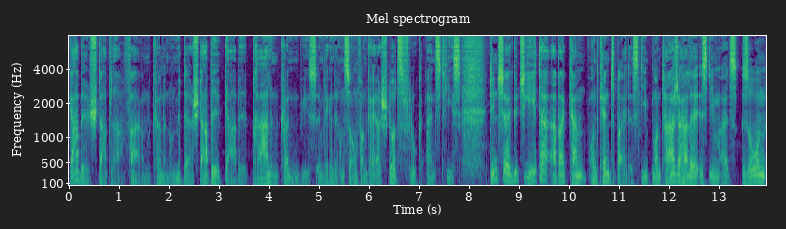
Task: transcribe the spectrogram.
Gabelstapler fahren können und mit der Stapelgabel prahlen können, wie es im legendären Song von Geier Sturzflug einst hieß. Dinscher Gütschieta aber kann und kennt beides. Die Montagehalle ist ihm als Sohn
